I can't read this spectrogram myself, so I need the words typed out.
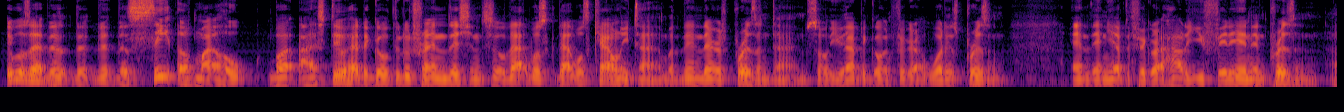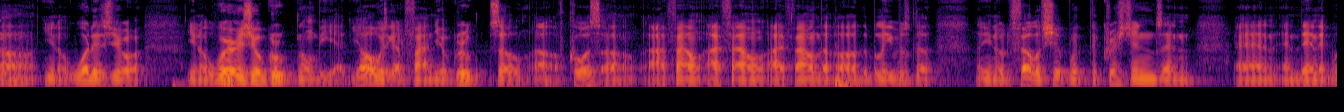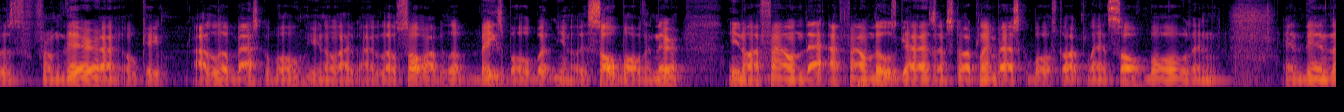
it was at the, the, the the seat of my hope, but I still had to go through the transition. So that was that was county time, but then there's prison time. So you have to go and figure out what is prison, and then you have to figure out how do you fit in in prison. Mm-hmm. Uh, you know, what is your you know, where is your group to be at? You always got to find your group. So, uh, of course, uh, I found, I found, I found the uh, the believers, the, you know, the fellowship with the Christians, and and and then it was from there. I, okay, I love basketball. You know, I, I love salt. I love baseball, but you know, it's softballs in there. You know, I found that I found those guys, and I started playing basketball, started playing softball, and and then.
